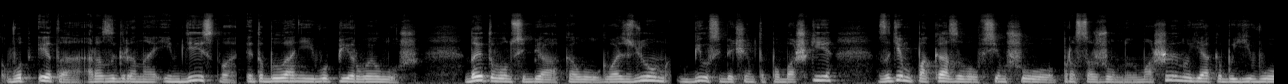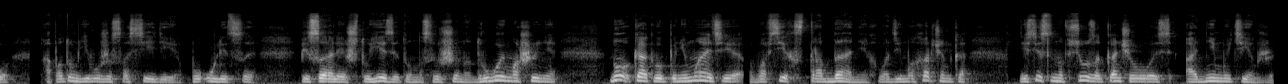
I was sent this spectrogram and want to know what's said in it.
Вот это разыгранное им действо, это была не его первая ложь. До этого он себя колол гвоздем, бил себя чем-то по башке, затем показывал всем шоу про сожженную машину, якобы его, а потом его же соседи по улице писали, что ездит он на совершенно другой машине. Но, как вы понимаете, во всех страданиях Вадима Харченко, естественно, все заканчивалось одним и тем же.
